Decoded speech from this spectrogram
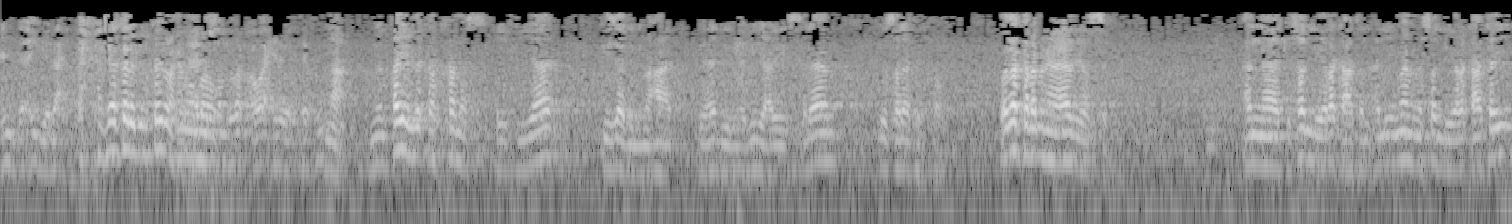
عند أي لحظة. ذكر ابن القيم رحمه الله. يصلي ركعة واحدة ويكتفي؟ نعم. ابن القيم ذكر خمس كيفيات في زاد المعاد في هدي النبي عليه السلام في صلاة الخوف وذكر منها هذه الصفة أنها تصلي ركعة الإمام يصلي ركعتين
